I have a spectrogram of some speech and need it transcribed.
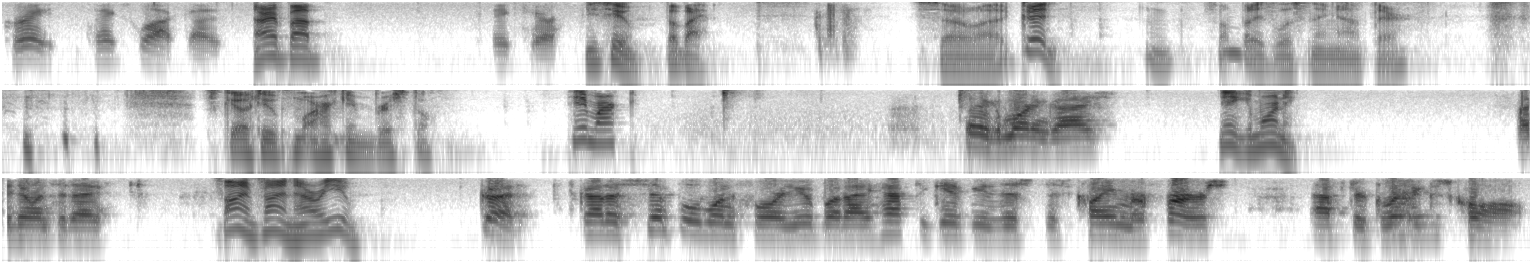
great. Thanks a lot, guys. All right, Bob. Take care. You too. Bye bye. So uh, good. Somebody's listening out there. Let's go to Mark in Bristol. Hey, Mark. Hey, good morning, guys. Hey, good morning. How you doing today? Fine, fine. How are you? Good. Got a simple one for you, but I have to give you this disclaimer first after Greg's call.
